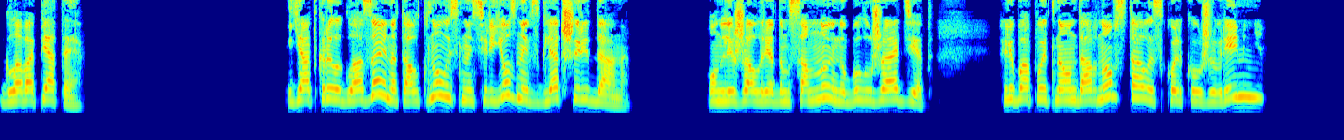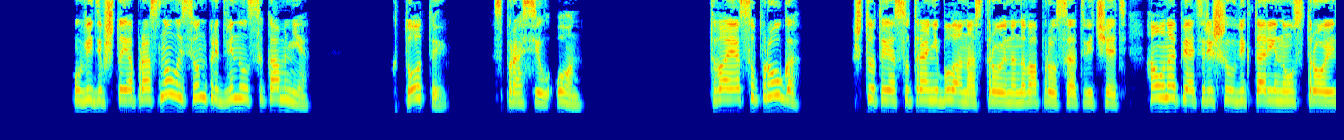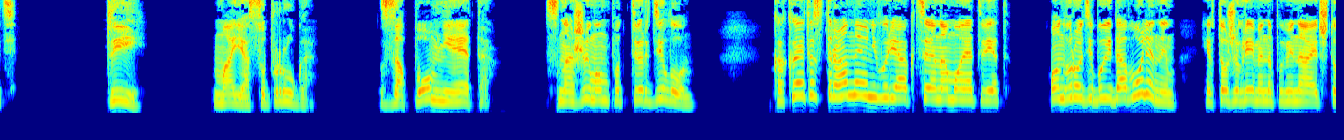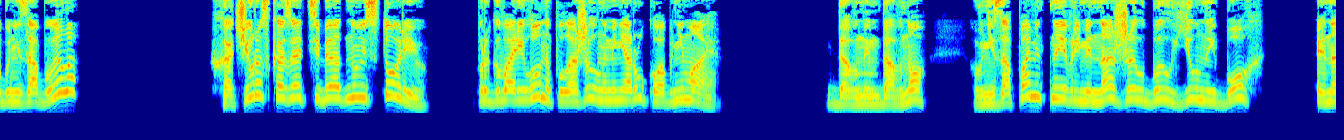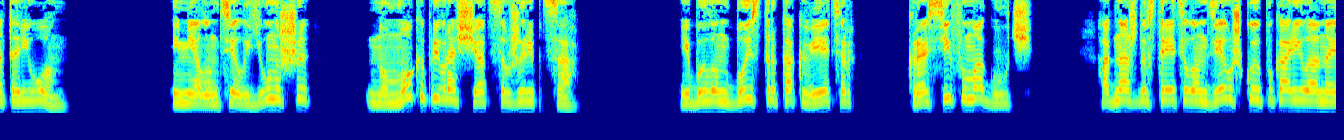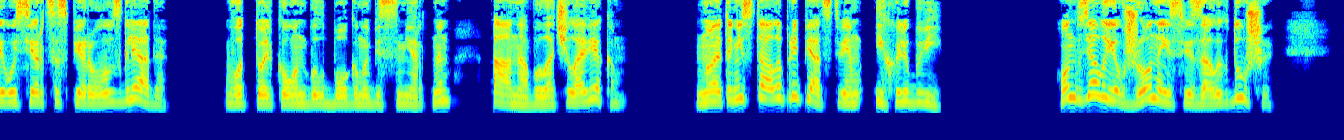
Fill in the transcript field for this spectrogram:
Глава пятая. Я открыла глаза и натолкнулась на серьезный взгляд Шеридана. Он лежал рядом со мной, но был уже одет. Любопытно, он давно встал и сколько уже времени? Увидев, что я проснулась, он придвинулся ко мне. «Кто ты?» — спросил он. «Твоя супруга?» Что-то я с утра не была настроена на вопросы отвечать, а он опять решил викторину устроить. «Ты моя супруга. Запомни это!» С нажимом подтвердил он. Какая-то странная у него реакция на мой ответ. Он вроде бы и доволен им, и в то же время напоминает, чтобы не забыла. «Хочу рассказать тебе одну историю», — проговорил он и положил на меня руку, обнимая. Давным-давно, в незапамятные времена, жил-был юный бог Энатарион. Имел он тело юноши, но мог и превращаться в жеребца. И был он быстр, как ветер, красив и могуч. Однажды встретил он девушку, и покорила она его сердце с первого взгляда. Вот только он был богом и бессмертным, а она была человеком. Но это не стало препятствием их любви. Он взял ее в жены и связал их души.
